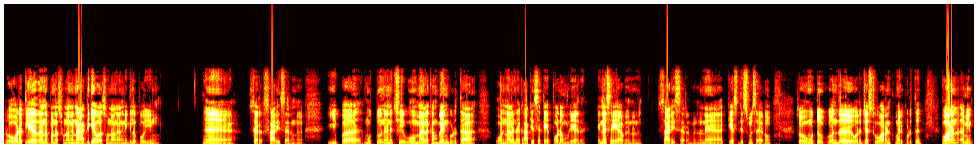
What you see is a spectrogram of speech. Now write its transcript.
ரோடை கிளியர் தானே பண்ண சொன்னாங்க. நான் அடிக்கவா சொன்னாங்க அன்றைக்கில போய்? சார் சாரி சார்னு. இப்போ முத்து நினச்சி உன் மேலே கம்ப்ளைண்ட் கொடுத்தா உன்னால் இந்த காக்கி சட்டையை போட முடியாது. என்ன செய்ய அப்படின்னு சாரி சார் அப்படின்னு கேஸ் டிஸ்மிஸ் ஆயிரும். ஸோ முத்துக்கு வந்து ஒரு ஜஸ்ட் வாரண்ட் மாதிரி கொடுத்து வாரண்ட் ஐ மீன்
